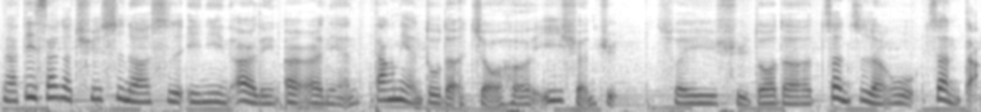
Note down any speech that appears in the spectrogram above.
那第三个趋势呢，是因应二零二二年当年度的九合一选举，所以许多的政治人物、政党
